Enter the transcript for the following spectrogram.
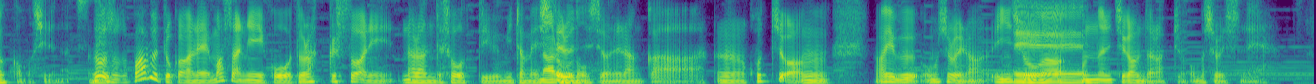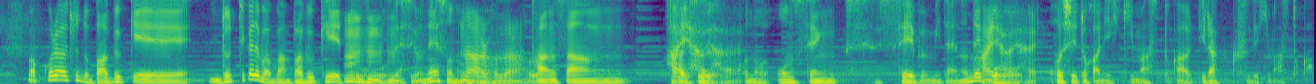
うかもしれないですね。そうそうそう。バブとかはね、まさにこう、ドラッグストアに並んでそうっていう見た目してるんですよね。なんか、うん、こっちは、うん、だいぶ面白いな。印象がこんなに違うんだなっていうのが面白いですね。まあ、これはちょっとバブ系、どっちかといえばまあバブ系統ですよね。そのなるほど、なるほど。炭酸かつはいはいはいこの温泉成分みたいのでこう、はいはいはい腰とかに効きますとかリラックスできますとか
